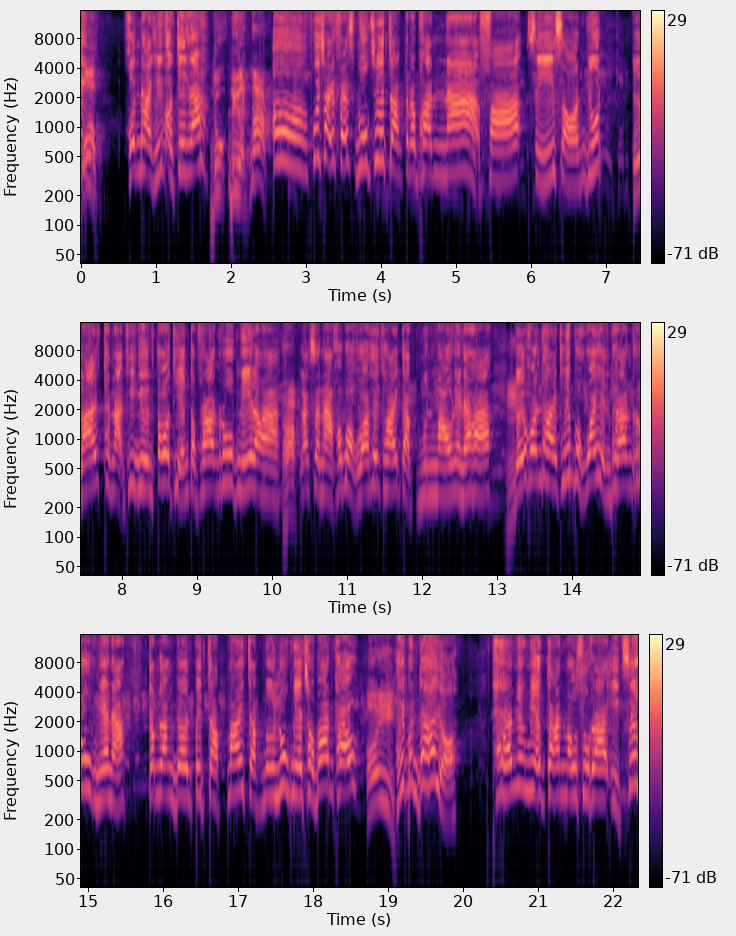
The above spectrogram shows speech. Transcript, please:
ยคนถ่ายคลิปเอาจริงนะดุเดือดมาก เออ ผู้ใช้ Facebook ชื่อจักรพันธ์หน้าฟ้าสีสอนยุทธ ไลฟ์ขณะที่ยืนโต้เถียงกับพระรูปนี้แหละค่ะครับลักษณะเขาบอกว่าคล้ายๆกับมึนเมาเนี่ยนะคะ โดยคนถ่ายคลิปบอกว่าเห็นพระรูปเนี้ยนะกำลังเดินไปจับไม้จับมือลูกเมียชาวบ้านเขาเฮ้ยเฮ้ยมันได้เหรอแถมยังมีอาการเมาสุราอีกซึ่ง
